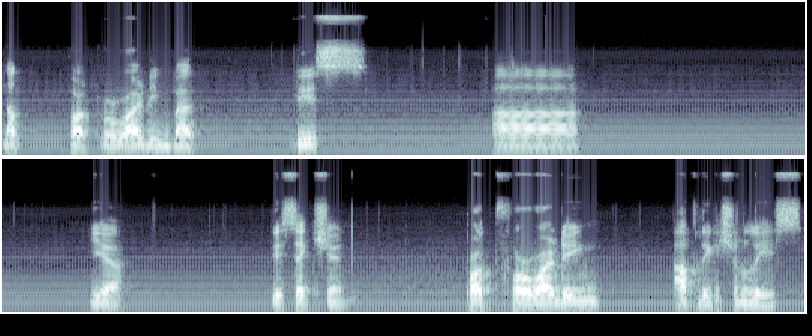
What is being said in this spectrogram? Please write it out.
not port forwarding but this uh yeah this section. Port forwarding application list.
